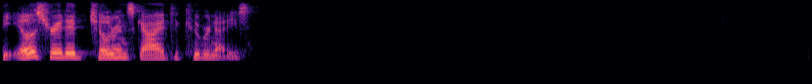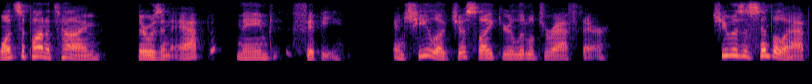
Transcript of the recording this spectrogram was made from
The Illustrated Children's Guide to Kubernetes. Once upon a time, there was an app named Phippy, and she looked just like your little giraffe there. She was a simple app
